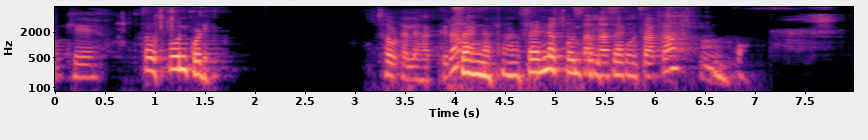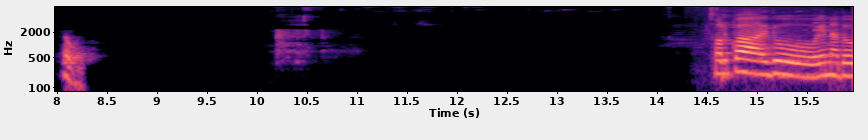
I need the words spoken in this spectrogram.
ಓಕೆ ಸ್ಪೂನ್ ಕೊಡಿ. ಸೌಟಲ್ಲೇ ಹಾಕ್ತೀರಾ? ಸಣ್ಣ ಸಣ್ಣ ಸ್ಪೂನ್ ಸಣ್ಣ ಸ್ಪೂನ್ ಸಾಕಾ? ಸ್ವಲ್ಪ ಇದು ಏನದು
